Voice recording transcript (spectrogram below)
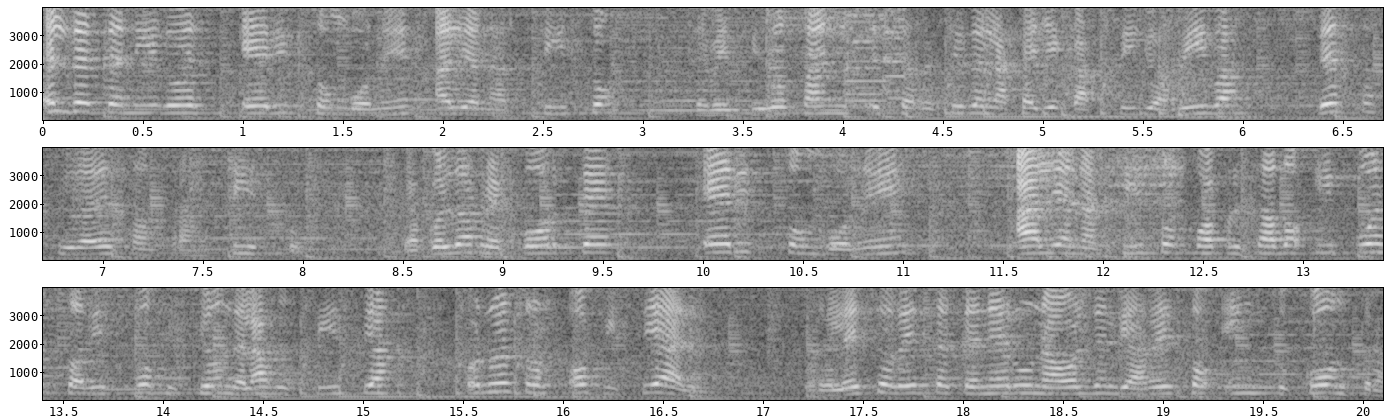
El detenido es Erickson Bonet, alias Narciso, de 22 años, este reside en la calle Castillo Arriba de esta ciudad de San Francisco. De acuerdo al reporte, Erickson Bonet, alias Narciso, fue apresado y puesto a disposición de la justicia por nuestros oficiales por el hecho de este tener una orden de arresto en su contra,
